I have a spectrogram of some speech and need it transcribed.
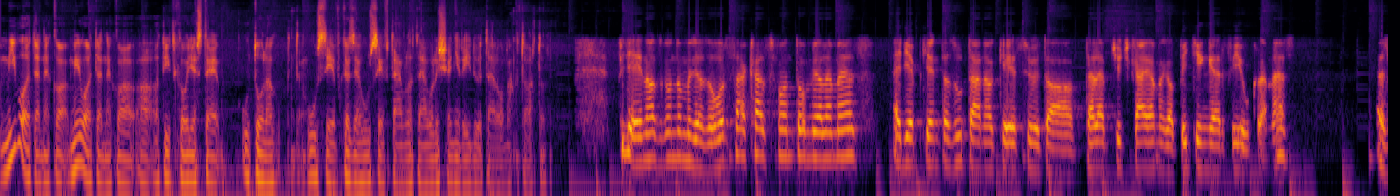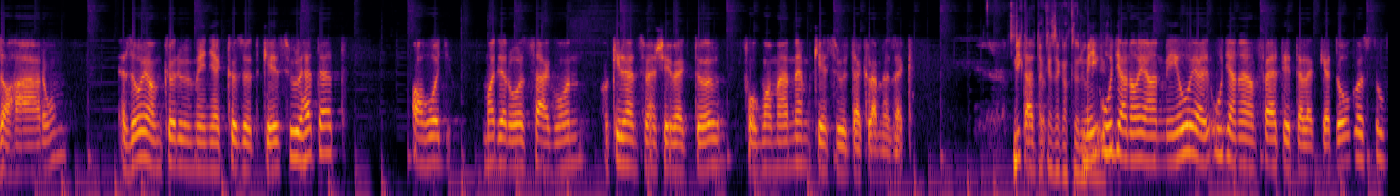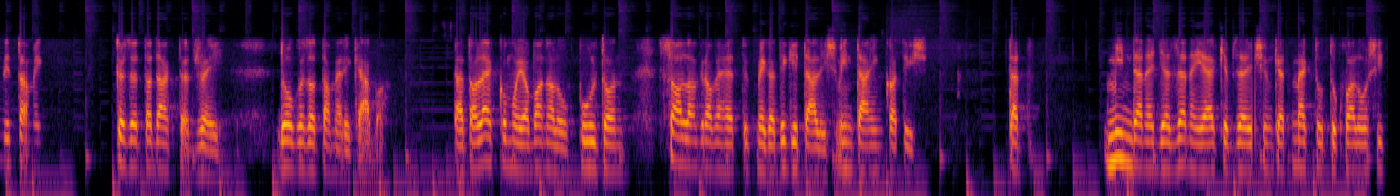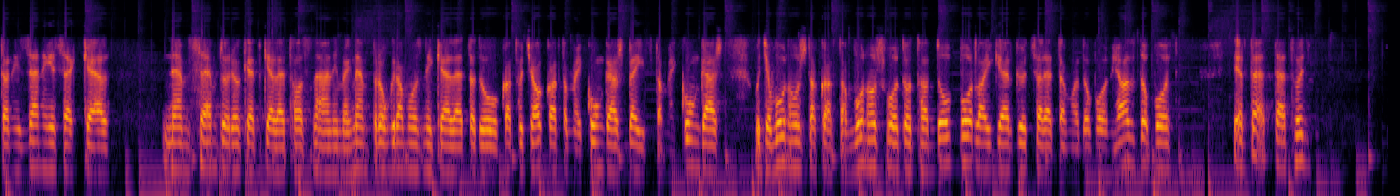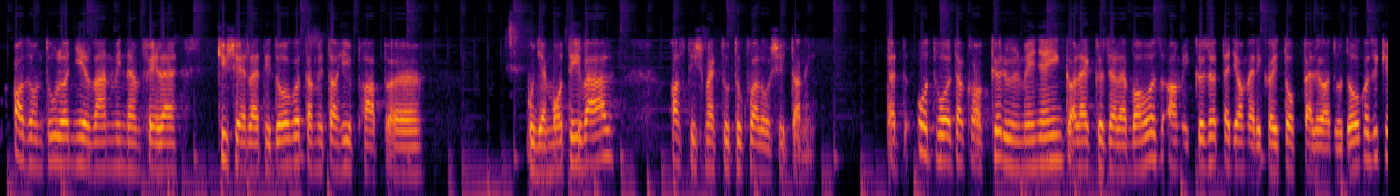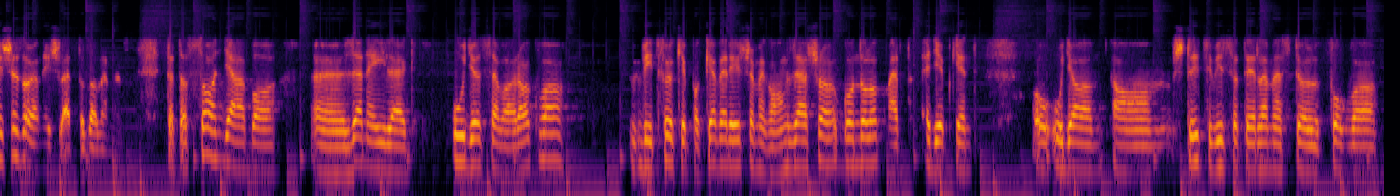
Mi volt ennek, a, mi volt ennek a, a, a titka, hogy ezt te utólag 20 év, közel 20 év távlatával is ennyire időtállónak tartod? Figyelj, én azt gondolom, hogy az Országház fantomja lemez, egyébként az utána készült a Telepcsicskája, meg a Pityinger fiúk lemez, ez a három, ez olyan körülmények között készülhetett, ahogy Magyarországon a 90-es évektől fogva már nem készültek lemezek. Mik Tehát voltak ezek a körülmények? Mi ugyanolyan, mi ugyan, ugyanolyan feltételekkel dolgoztunk, mint amik között a Dr. Dre dolgozott Amerikába. Tehát a legkomolyabb analóg pulton szallagra vehettük még a digitális mintáinkat is. Tehát minden egyes zenei elképzelésünket meg tudtuk valósítani zenészekkel, nem szemplöröket kellett használni, meg nem programozni kellett a dolgokat. Hogyha akartam egy kongást, beívtam egy kongást, hogyha vonóst akartam, vonós volt ott, ha dob, Borlai Gergőt szerettem a dobolni, az dobolt. Érted? Tehát, hogy azon túl, hogy nyilván mindenféle kísérleti dolgot, amit a hip-hop ugye motivál, azt is meg tudtuk valósítani. Tehát ott voltak a körülményeink a legközelebb ahhoz, amik között egy amerikai top előadó dolgozik, és ez olyan is lett az a lemez. Tehát a szandjába zeneileg úgy össze van rakva, vitt főképp a keverése, meg a hangzásra gondolok, mert egyébként ugye a, a Strici visszatér lemeztől fogva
